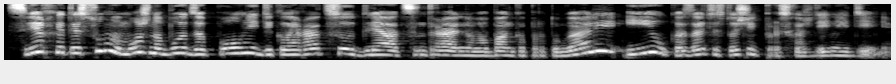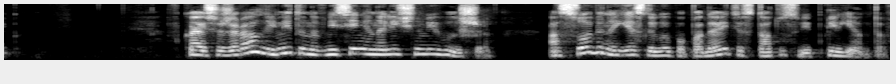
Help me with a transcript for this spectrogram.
Сверх этой суммы можно будет заполнить декларацию для Центрального банка Португалии и указать источник происхождения денег. Кайша Жирал лимиты на внесение наличными выше, особенно если вы попадаете в статус VIP-клиентов.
